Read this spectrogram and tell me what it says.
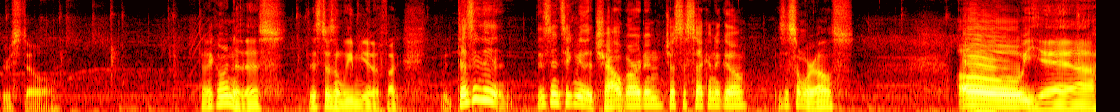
there's still... Did I go into this? This doesn't lead me to the fuck... Doesn't it... This didn't take me to the Chao Garden just a second ago? Is it somewhere else? Oh, yeah.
